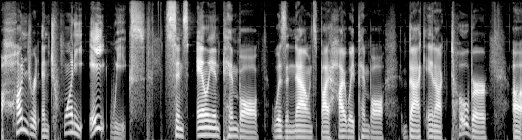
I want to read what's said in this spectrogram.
128 weeks since Alien Pinball was announced by Heighway Pinball back in October uh,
